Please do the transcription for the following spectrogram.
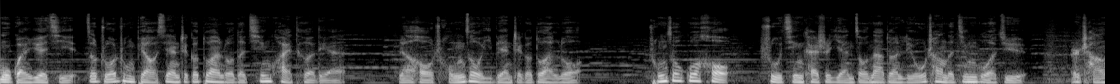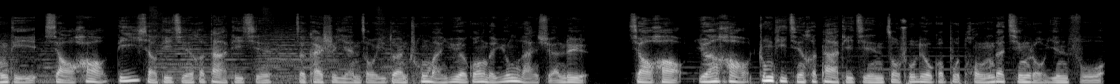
木管乐器则着重表现这个段落的轻快特点，然后重奏一遍这个段落。重奏过后，竖琴开始演奏那段流畅的经过句，而长笛、小号、第一小提琴和大提琴则开始演奏一段充满月光的慵懒旋律。小号、圆号、中提琴和大提琴奏出六个不同的轻柔音符，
